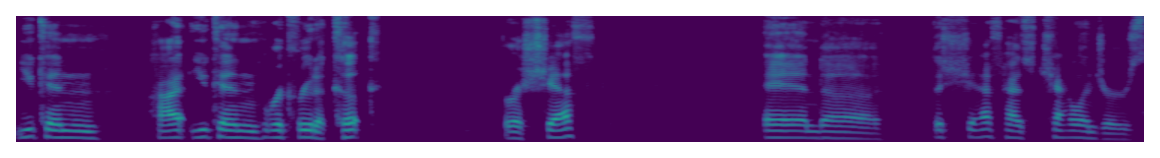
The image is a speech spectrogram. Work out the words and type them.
you can hi- you can recruit a cook or a chef, and uh, the chef has challengers.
